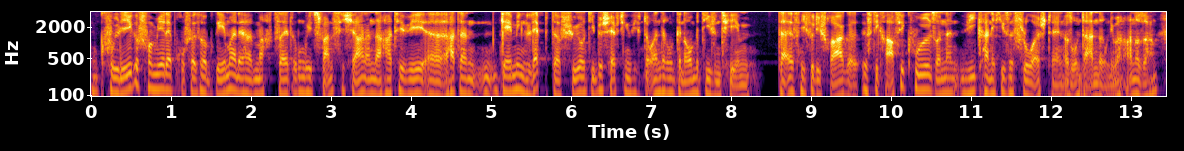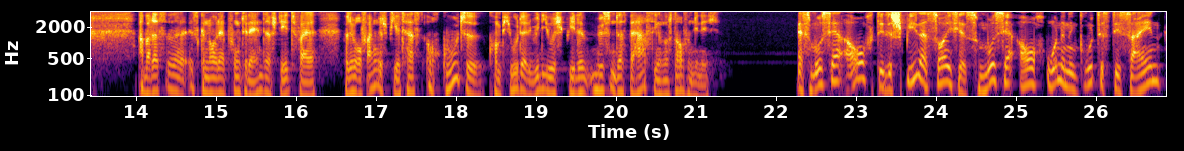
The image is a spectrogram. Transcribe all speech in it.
Ein Kollege von mir, der Professor Bremer, der macht seit irgendwie 20 Jahren an der HTW, äh, hat ein Gaming Lab dafür und die beschäftigen sich unter anderem genau mit diesen Themen da ist nicht so die Frage, ist die Grafik cool, sondern wie kann ich diese Flow erstellen? Also unter anderem, die machen andere Sachen. Aber das äh, ist genau der Punkt, der dahinter steht, weil, weil du darauf angespielt hast, auch gute Computer, Videospiele müssen das beherzigen, sonst laufen die nicht. Es muss ja auch, dieses Spiel als solches, muss ja auch ohne ein gutes Design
